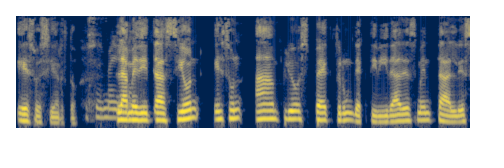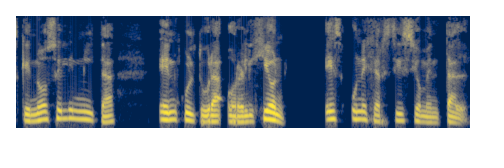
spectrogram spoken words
Eso es cierto. la meditación es un amplio espectro de actividades mentales que no se limita en cultura o religión. Es un ejercicio mental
